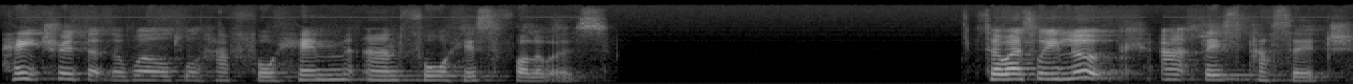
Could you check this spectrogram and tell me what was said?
hatred that the world will have for him and for his followers. So, as we look at this passage,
